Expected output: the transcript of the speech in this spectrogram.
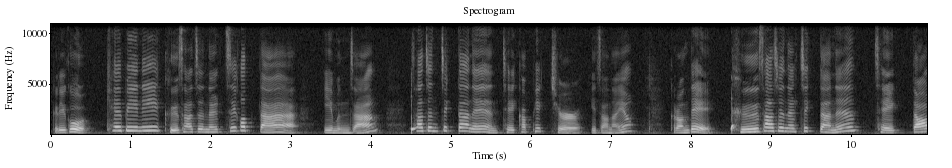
그리고 케빈이 그 사진을 찍었다 이 문장 사진 찍다는 take a picture 이잖아요. 그런데 그 사진을 찍다는 take the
